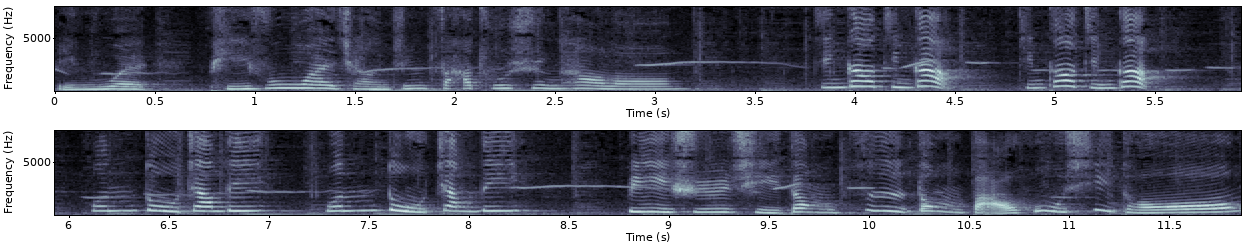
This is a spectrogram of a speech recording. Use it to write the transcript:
因为皮肤外墙已经发出讯号了，警告！警告！警告！警告！温度降低！温度降低！必须启动自动保护系统，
